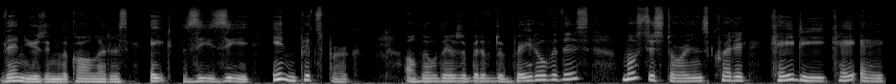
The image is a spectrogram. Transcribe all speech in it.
then using the call letters 8ZZ in Pittsburgh. Although there's a bit of debate over this, most historians credit KDKA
